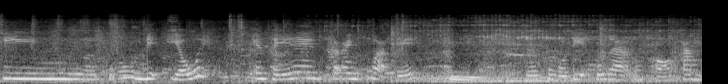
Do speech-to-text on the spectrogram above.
khi cũng điện yếu ấy. Em thấy các anh cũng bảo thế. Ừ. nên không có điện quốc gia cũng khó khăn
